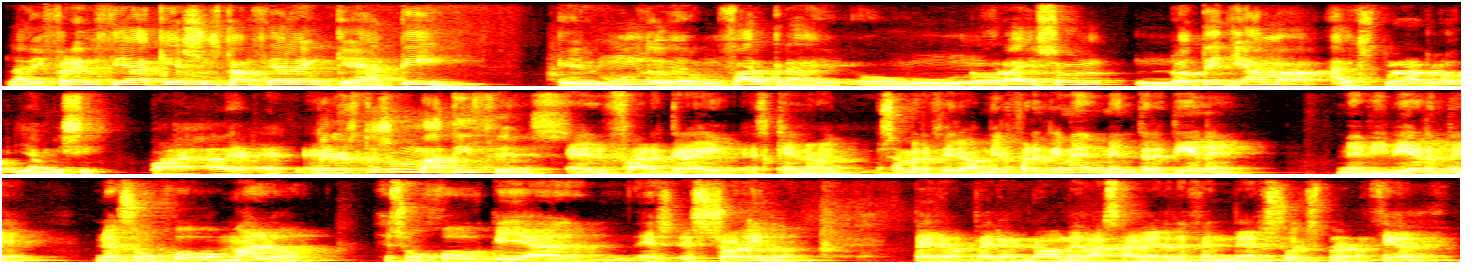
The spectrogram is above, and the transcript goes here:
La diferencia aquí es sustancial en que a ti el mundo de un Far Cry o un Horizon no te llama a explorarlo y a mí sí. Pues, a ver, eh, eh, Pero estos son matices. El Far Cry es que no hay. O sea, me refiero, a mí el Far Cry me, me entretiene, me divierte. No es un juego malo, es un juego que ya es, es sólido. Pero, pero no me vas a ver defender su exploración.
